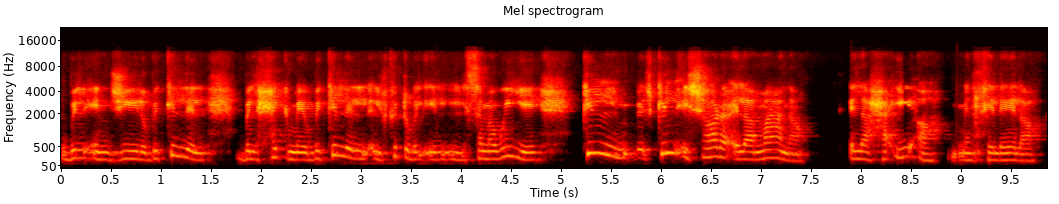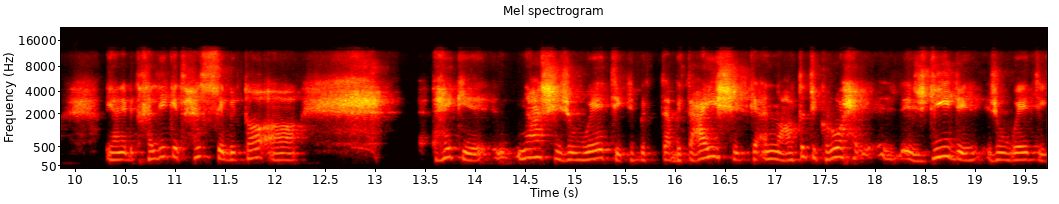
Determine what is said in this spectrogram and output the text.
وبالإنجيل وبكل بالحكمة وبكل الكتب السماوية كل كل إشارة إلى معنى. إلى حقيقة من خلالها. يعني بتخليك تحسي بطاقة هيك نعشة جواتك بتعيشك كأنه عطتك روح جديدة جواتك.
